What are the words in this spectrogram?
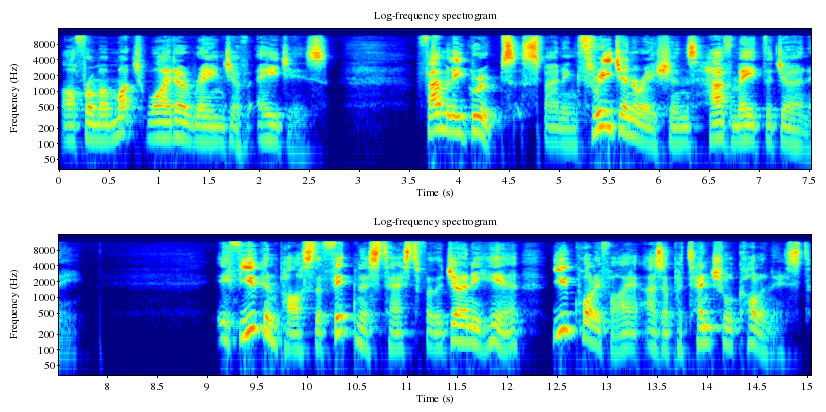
are from a much wider range of ages. Family groups spanning three generations have made the journey. If you can pass the fitness test for the journey here, you qualify as a potential colonist.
